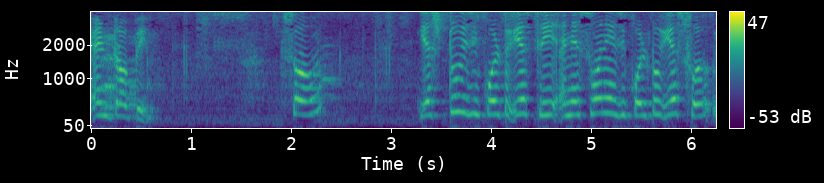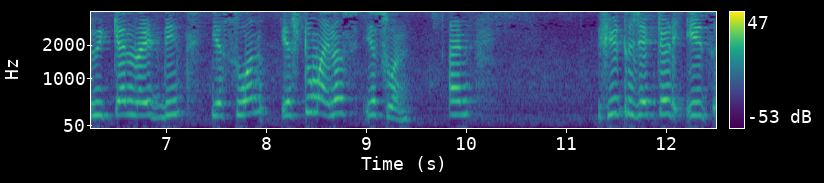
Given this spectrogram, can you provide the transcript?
entropy. So s2 is equal to s3 and s1 is equal to s4 we can write the s1 s2 minus s1 and heat rejected is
